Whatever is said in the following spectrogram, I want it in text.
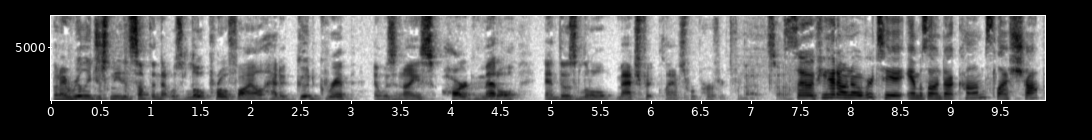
But I really just needed something that was low profile, had a good grip, and was nice, hard metal, and those little match fit clamps were perfect for that. So, So if you head on over to amazon.com slash shop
